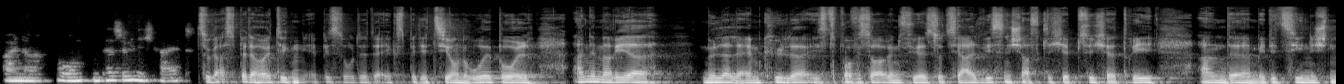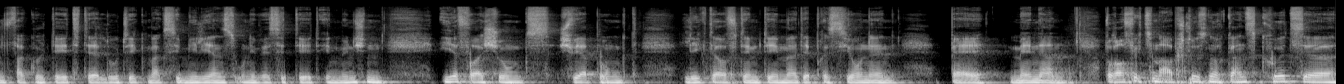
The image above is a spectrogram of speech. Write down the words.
einer berühmten Persönlichkeit. Zu Gast bei der heutigen Episode der Expedition Ruhepol Anne-Maria Müller-Leimkühler ist Professorin für sozialwissenschaftliche Psychiatrie an der Medizinischen Fakultät der Ludwig-Maximilians-Universität in München. Ihr Forschungsschwerpunkt liegt auf dem Thema Depressionen bei Männern. Worauf ich zum Abschluss noch ganz kurz äh,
